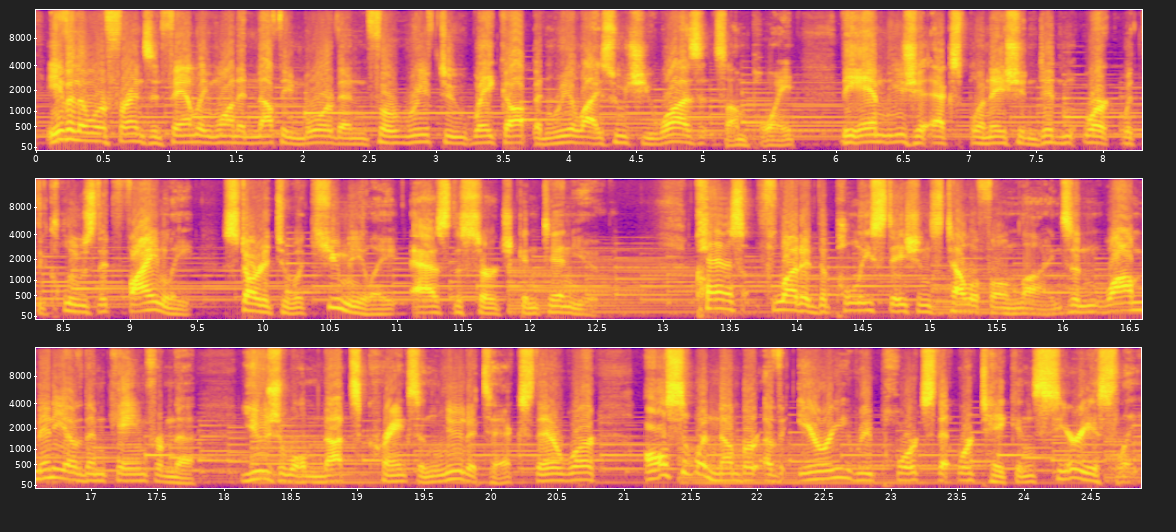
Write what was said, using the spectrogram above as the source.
Even though her friends and family wanted nothing more than for Ruth to wake up and realize who she was at some point, the amnesia explanation didn't work with the clues that finally started to accumulate as the search continued. Calls flooded the police station's telephone lines, and while many of them came from the usual nuts, cranks, and lunatics, there were also a number of eerie reports that were taken seriously,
